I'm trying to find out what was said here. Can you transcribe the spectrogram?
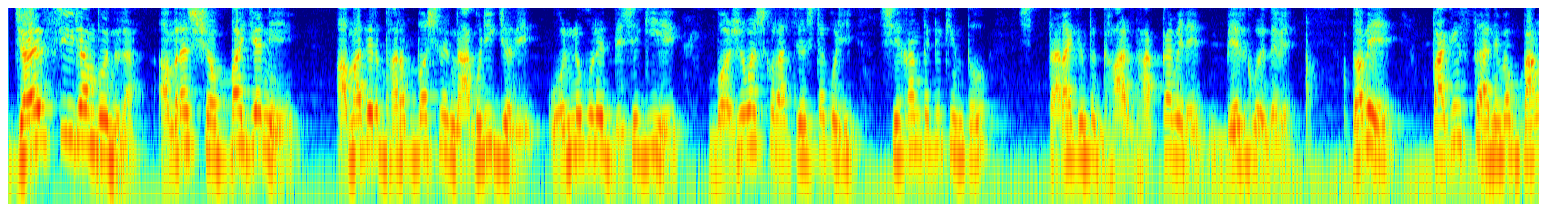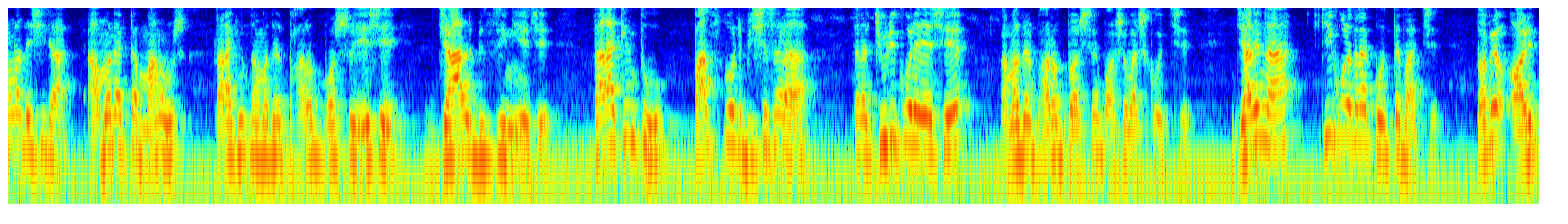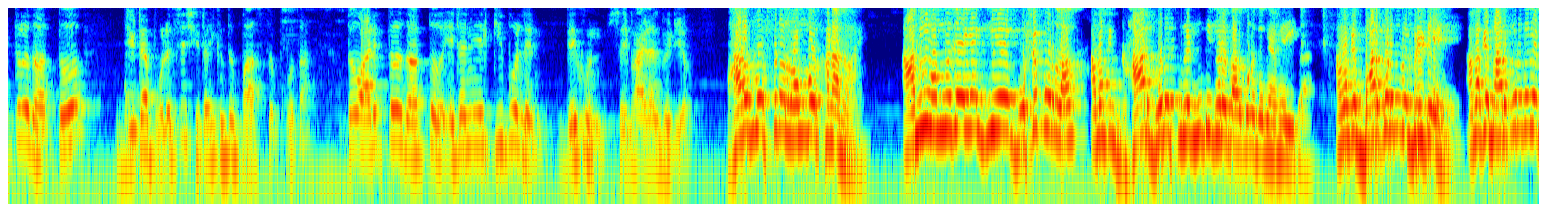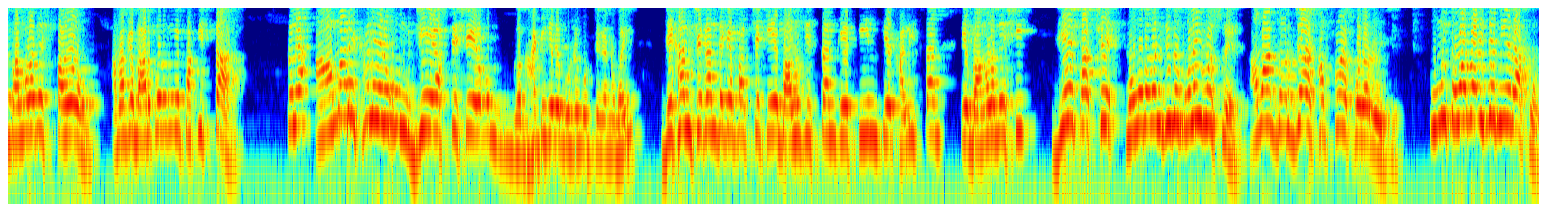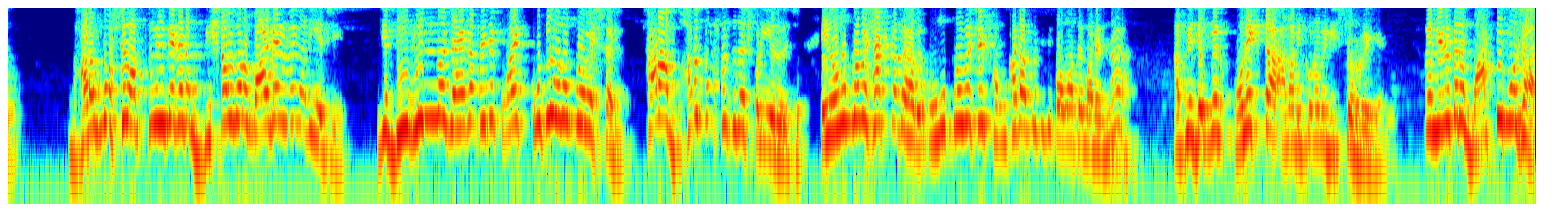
জয় শ্রীরাম বন্ধুরা, আমরা সবাই জানি আমাদের ভারতবর্ষের নাগরিক যদি অন্য কোনো দেশে গিয়ে বসবাস করার চেষ্টা করি, সেখান থেকে কিন্তু তারা কিন্তু ঘাড় ধাক্কা মেরে বের করে দেবে। তবে পাকিস্তান এবং বাংলাদেশিরা এমন একটা মানুষ, তারা কিন্তু আমাদের ভারতবর্ষে এসে জাল বিশ্রী নিয়েছে। তারা কিন্তু পাসপোর্ট ভিসা ছাড়া তারা চুরি করে এসে আমাদের ভারতবর্ষে বসবাস করছে। জানি না কি করে তারা করতে পারছে। তবে অরিত্র দত্ত যেটা বলেছে সেটাই কিন্তু বাস্তব কথা তো অরিত্র দত্ত, এটা নিয়ে কি বললেন? দেখুন সেই ভাইরাল ভিডিও ভারতবর্ষটা লঙ্গরখানা নয়। আমি অন্য জায়গায় গিয়ে বসে পড়লাম, আমাকে ঘাড় ধরে তুলে মুটি ধরে বার করে দেবে আমেরিকা। আমাকে বার করে দেবে ব্রিটেন। আমাকে বার করে দেবে বাংলাদেশ স্বয়ং। আমাকে বার করে দেবে পাকিস্তান। তাহলে আমার এখানে এরকম যে আসছে, সে এরকম ঘাঁটি গেড়ে বসে পড়ছে কেন ভাই? যেখান সেখান থেকে পাচ্ছে কে বালুচিস্তান, কে চীন কে খালিস্তান, কে বাংলাদেশি, যে পাচ্ছে, মমতা ব্যানার্জি তো বলেই বসলেন, আমার দরজা সবসময় খোলা রয়েছে। তুমি তোমার বাড়িতে নিয়ে রাখো। ভারতবর্ষের অর্থনীতিতে একটা বিশাল বড় বার্ডেন হয়ে দাঁড়িয়েছে, যে বিভিন্ন জায়গা থেকে কয়েক কোটি অনুপ্রবেশকারী সারা ভারতবর্ষ জুড়ে ছড়িয়ে রয়েছে। এই অনুপ্রবেশ আটকাতে হবে। অনুপ্রবেশের সংখ্যাটা আপনি যদি কমাতে পারেন না, আপনি দেখবেন অনেকটা আমার ইকোনমি ডিস্টোর হয়ে যাবে। কারণ এটা বাড়তি বোঝা।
